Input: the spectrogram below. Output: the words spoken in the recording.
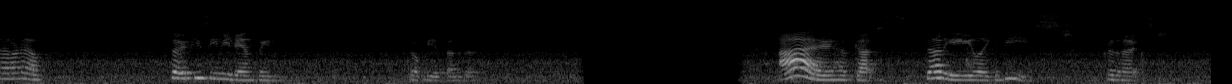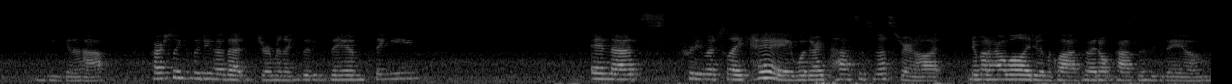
I don't know. So if you see me dancing, don't be offended. I have got to study like a beast for the next week and a half. Partially because I do have that German exit exam thingy. And that's pretty much like, hey, whether I pass the semester or not, no matter how well I do in the class, if I don't pass this exam,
